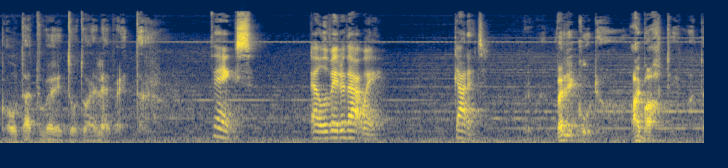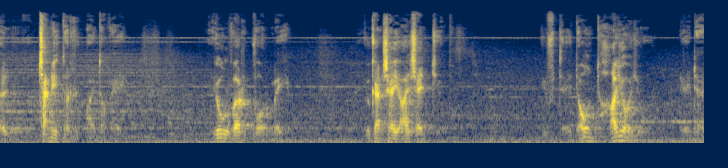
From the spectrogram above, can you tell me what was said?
Go that way to the elevator. Thanks. Elevator that way. Got it. Very good. I'm Ahti, the janitor, by the way. You'll work for me. You can say I sent you. If they don't hire you, then uh,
